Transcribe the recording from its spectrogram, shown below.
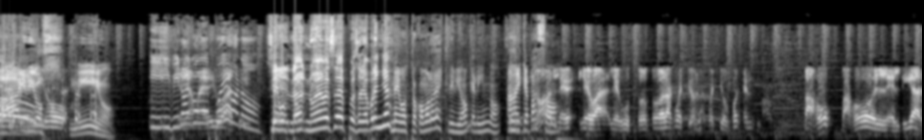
no. Ay, Dios mío. ¿Y, y vino algo me después o no? Sí, nu- nueve meses después salió preñada. Me gustó cómo lo describió, qué lindo. Ay, ¿qué pasó? No, le, le, va- le gustó toda la cuestión. La cuestión fue que él bajó, bajó el, el día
